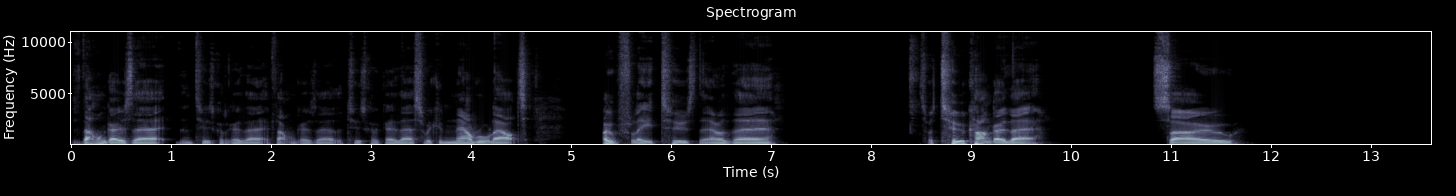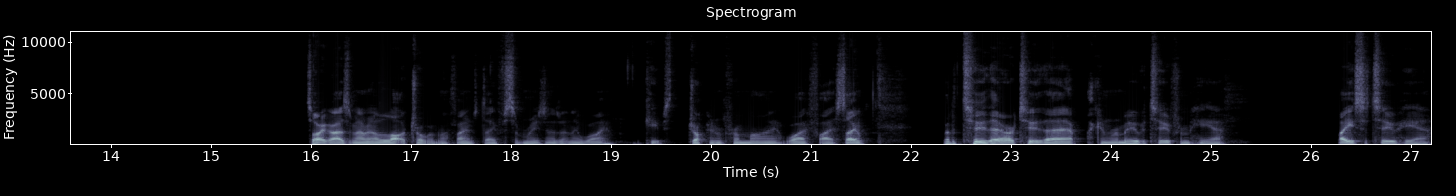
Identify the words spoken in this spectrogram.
If that one goes there, then the two's got to go there. If that one goes there, the two's got to go there. So we can now rule out, hopefully, twos there or there. So a two can't go there. So, sorry guys, I'm having a lot of trouble with my phone today for some reason. I don't know why. It keeps dropping from my Wi-Fi. So, I've got a two there or two there. I can remove a two from here. Place a two here.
